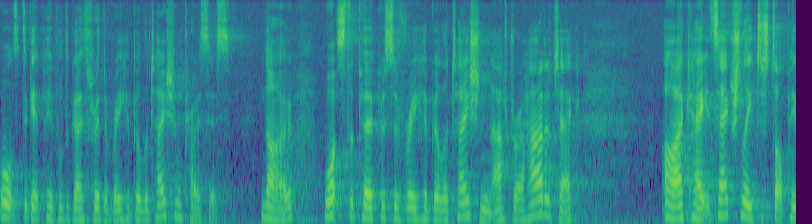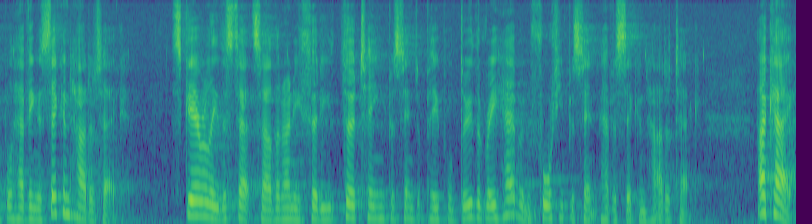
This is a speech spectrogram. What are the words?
Well, it's to get people to go through the rehabilitation process. No, what's the purpose of rehabilitation after a heart attack? Oh, okay, it's actually to stop people having a second heart attack. Scarily, the stats are that only 30, 13% of people do the rehab and 40% have a second heart attack. Okay,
